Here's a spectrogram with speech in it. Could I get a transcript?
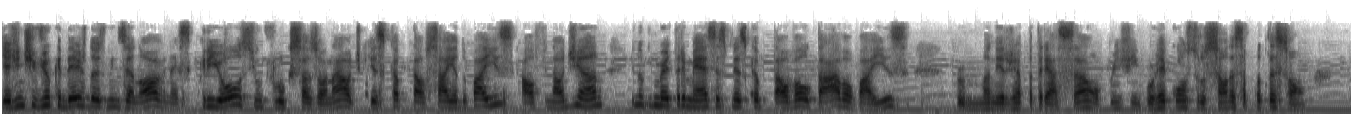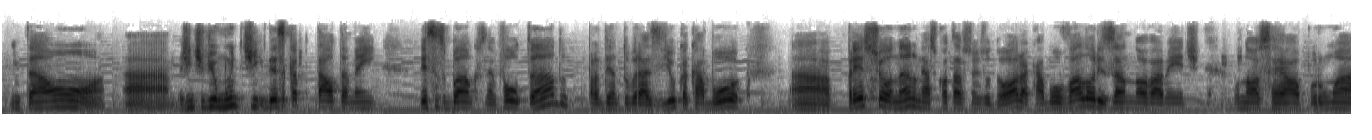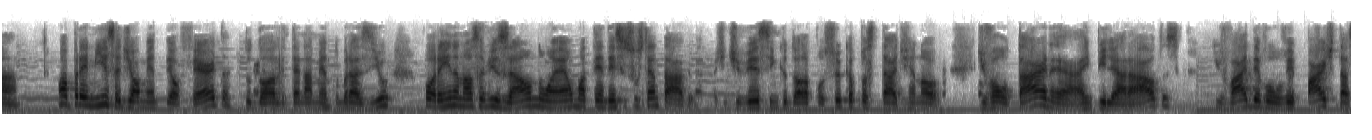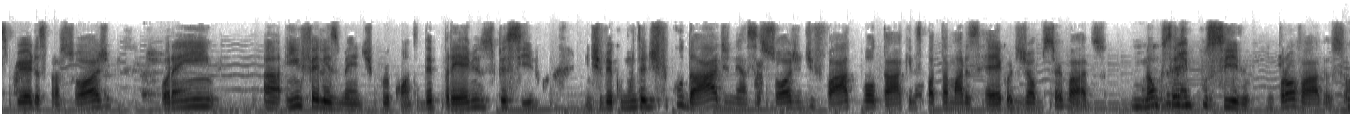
e a gente viu que desde 2019 né, criou-se um fluxo sazonal de que esse capital saía do país ao final de ano e no primeiro trimestre esse mesmo capital voltava ao país por maneira de repatriação, por, enfim, por reconstrução dessa proteção. Então, a, a gente viu muito de, desse capital também, desses bancos, né, voltando para dentro do Brasil, que acabou pressionando né, as cotações do dólar, acabou valorizando novamente o nosso real por uma uma premissa de aumento de oferta do dólar internamente no Brasil, porém, na nossa visão, não é uma tendência sustentável. A gente vê sim que o dólar possui capacidade de, de voltar né, a empilhar altas, que vai devolver parte das perdas para a soja, porém, ah, infelizmente, por conta de prêmios específicos, a gente vê com muita dificuldade né, soja de fato voltar àqueles patamares recordes já observados. Muito não que seja impossível, improvável só.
